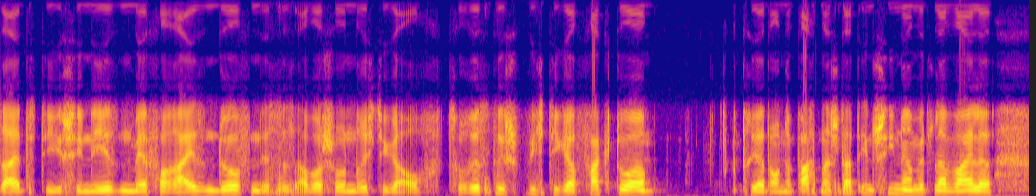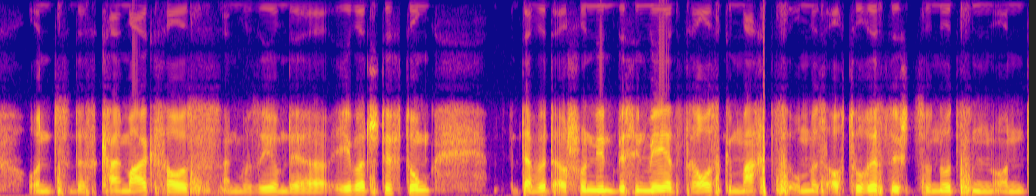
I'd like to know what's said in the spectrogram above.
Seit die Chinesen mehr verreisen dürfen, ist es aber schon ein richtiger, auch touristisch wichtiger Faktor. Trier hat auch eine Partnerstadt in China mittlerweile und das Karl-Marx-Haus, ein Museum der Ebert-Stiftung, da wird auch schon ein bisschen mehr jetzt draus gemacht, um es auch touristisch zu nutzen. Und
